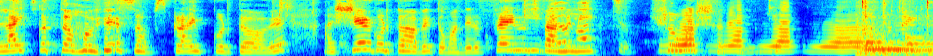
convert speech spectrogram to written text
লাইক করতে হবে সাবস্ক্রাইব করতে হবে আর শেয়ার করতে হবে তোমাদের ফ্রেন্ডস ফ্যামিলি সবার সাথে।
